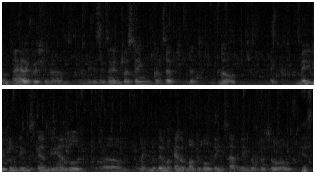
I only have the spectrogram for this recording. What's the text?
Um, I had a question. Um, it's, it's an interesting concept that you know, like many different things can be handled. Um, like there are kind of multiple things happening spiritual world. Yes.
